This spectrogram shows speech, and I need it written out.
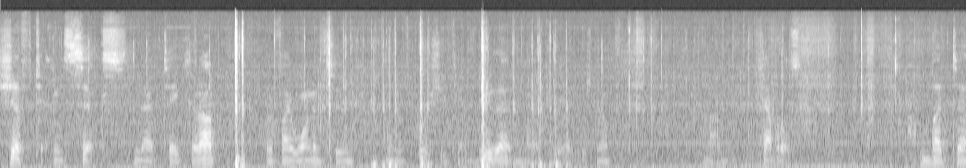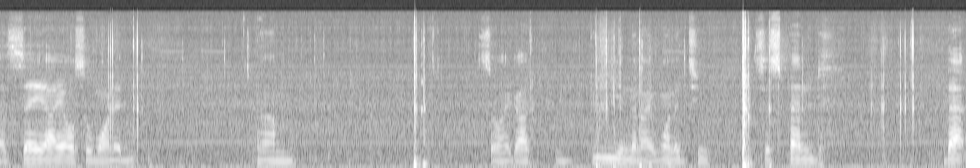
shift and 6 and that takes it up. But if I wanted to and of course you can't do that in my there's no um, capitals. But uh, say I also wanted um, so I got B and then I wanted to suspend that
